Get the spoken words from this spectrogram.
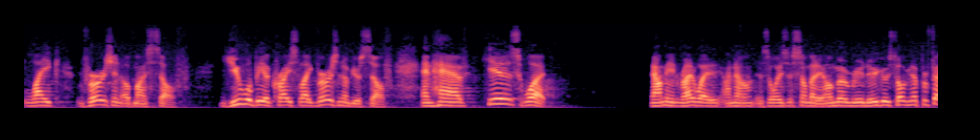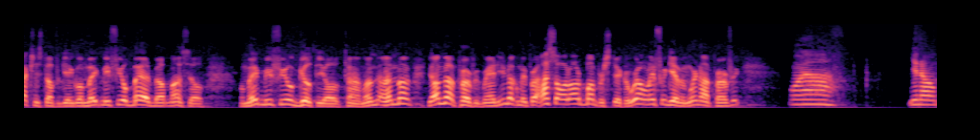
like version of myself. You will be a Christ like version of yourself and have His what? Now, I mean, right away, I know there's always just somebody, oh, man, there he goes talking that perfection stuff again, going to make me feel bad about myself will make me feel guilty all the time. I'm, I'm, not, I'm not perfect, Randy. You're not going to be perfect. I saw it on a bumper sticker. We're only forgiven. We're not perfect. Well, you know,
